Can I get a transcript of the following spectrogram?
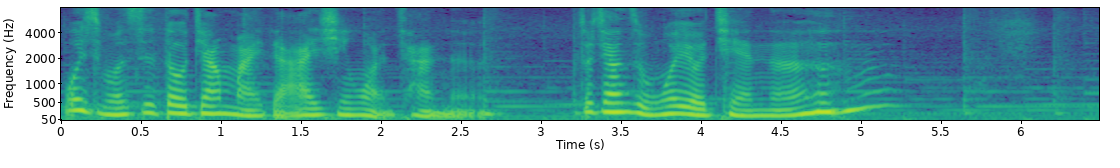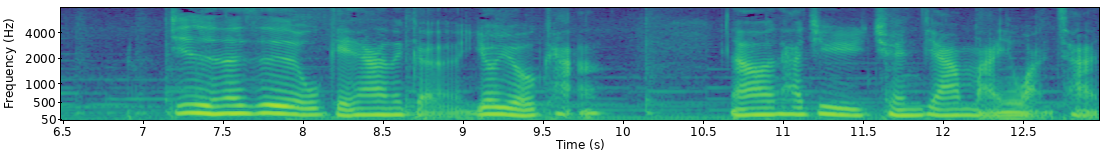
为什么是豆浆买的爱心晚餐呢？豆浆怎么会有钱呢？其实那是我给他那个悠游卡，然后他去全家买晚餐。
